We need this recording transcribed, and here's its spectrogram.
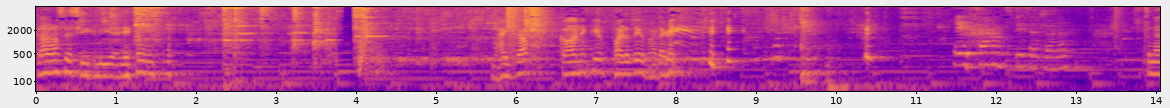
कहाँ से सीख लिया ये भाई साहब कान के पर्दे फट गए। इतना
